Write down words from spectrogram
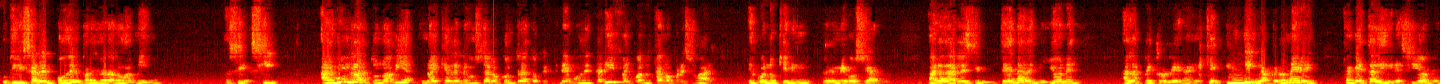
utilizar el poder para ayudar a los amigos. Así, sí, algún rato no, había, no hay que renegociar los contratos que tenemos de tarifa y cuando están los precios altos, es cuando quieren renegociarlos, para darle centenas de millones a las petroleras. Es que indigna, pero no que estas digresiones,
